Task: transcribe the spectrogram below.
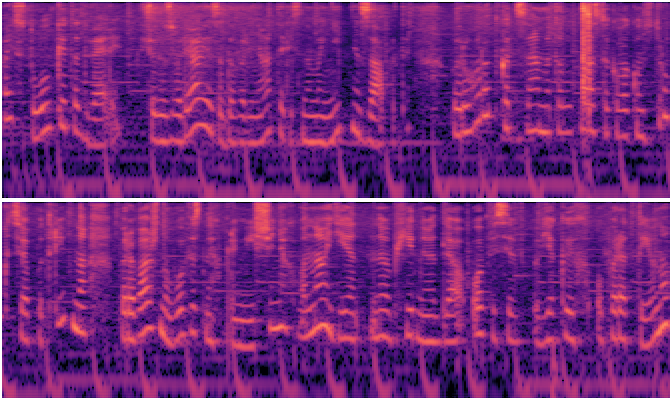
а й стулки та двері, що дозволяє задовольняти різноманітні запити. Перегородка це металопластикова конструкція, потрібна переважно в офісних приміщеннях. Вона є необхідною для офісів, в яких оперативно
